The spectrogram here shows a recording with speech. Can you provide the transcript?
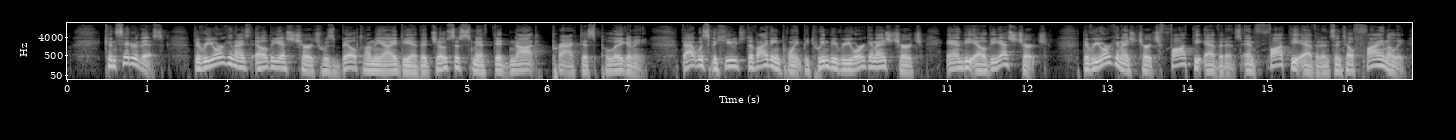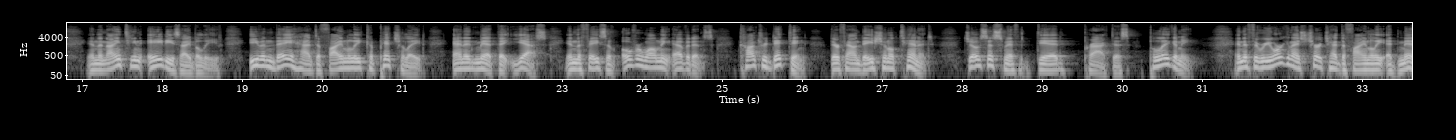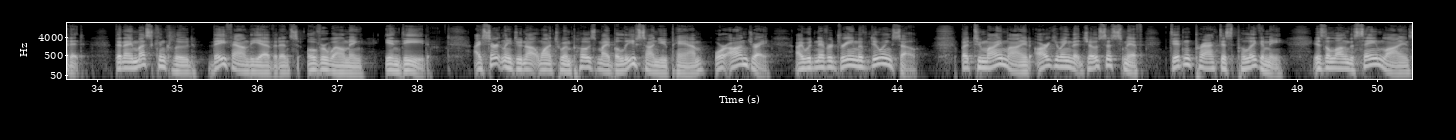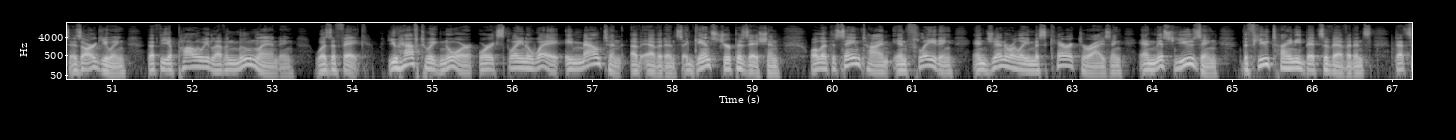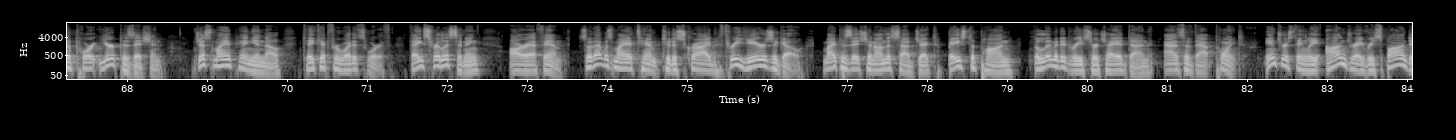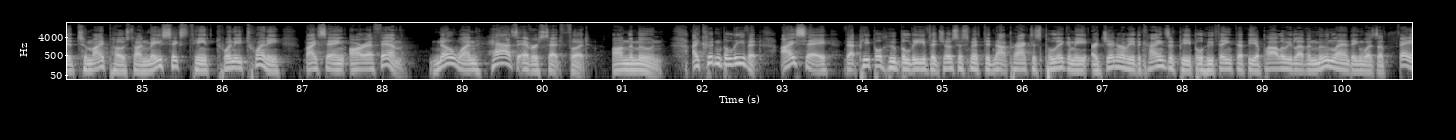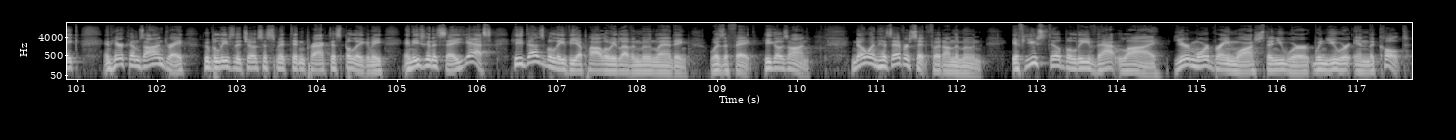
Consider this the reorganized LDS Church was built on the idea that Joseph Smith did not practice polygamy. That was the huge dividing point between the reorganized church and the LDS Church. The reorganized church fought the evidence and fought the evidence until finally, in the 1980s, I believe, even they had to finally capitulate and admit that yes, in the face of overwhelming evidence contradicting their foundational tenet, Joseph Smith did practice polygamy. And if the reorganized church had to finally admit it, then I must conclude they found the evidence overwhelming indeed. I certainly do not want to impose my beliefs on you, Pam, or Andre. I would never dream of doing so. But to my mind, arguing that Joseph Smith didn't practice polygamy is along the same lines as arguing that the Apollo 11 moon landing was a fake. You have to ignore or explain away a mountain of evidence against your position while at the same time inflating and generally mischaracterizing and misusing the few tiny bits of evidence that support your position. Just my opinion, though. Take it for what it's worth. Thanks for listening. RFM. So that was my attempt to describe three years ago my position on the subject based upon the limited research I had done as of that point. Interestingly, Andre responded to my post on May 16, 2020, by saying RFM. No one has ever set foot on the moon. I couldn't believe it. I say that people who believe that Joseph Smith did not practice polygamy are generally the kinds of people who think that the Apollo 11 moon landing was a fake. And here comes Andre, who believes that Joseph Smith didn't practice polygamy. And he's going to say, yes, he does believe the Apollo 11 moon landing was a fake. He goes on. No one has ever set foot on the moon. If you still believe that lie, you're more brainwashed than you were when you were in the cult.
